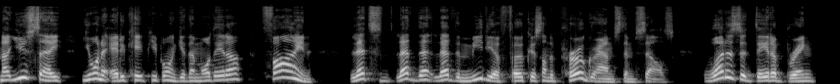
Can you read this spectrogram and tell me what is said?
Now you say you want to educate people and give them more data. Fine. Let's let let the media focus on the programs themselves. What does the data bring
